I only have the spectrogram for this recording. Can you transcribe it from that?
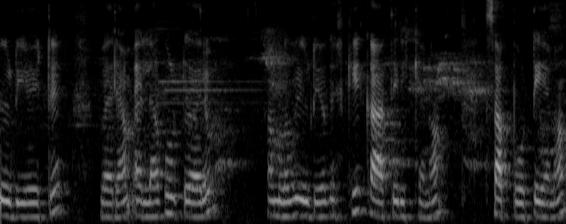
വീഡിയോ ആയിട്ട് വരാം. എല്ലാ കൂട്ടുകാരും നമ്മൾ വീഡിയോയ്ക്ക് കാത്തിരിക്കണം. സപ്പോർട്ട് ചെയ്യണം.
